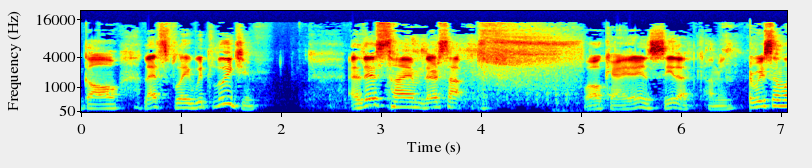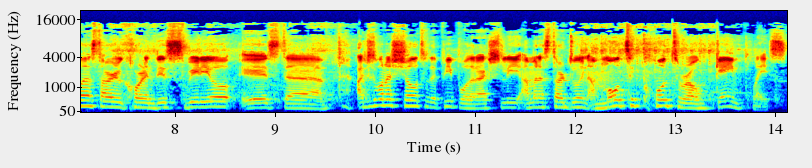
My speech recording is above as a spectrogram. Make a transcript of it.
called Let's Play with Luigi. And this time, there's a. Okay, I didn't see that coming. The reason why I started recording this video is that I just want to show to the people that actually I'm gonna start doing a multicultural gameplays,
